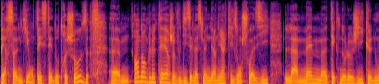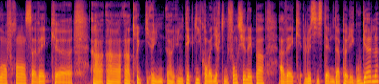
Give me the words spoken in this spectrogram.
personnes qui ont testé d'autres choses. en Angleterre, je vous disais la semaine dernière qu'ils ont choisi la même technologie que nous en France avec un, truc, une, technique, on va dire, qui ne fonctionnait pas avec le système d'Apple et Google,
